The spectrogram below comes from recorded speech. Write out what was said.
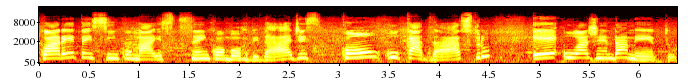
45 mais sem comorbidades, com o cadastro e o agendamento.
